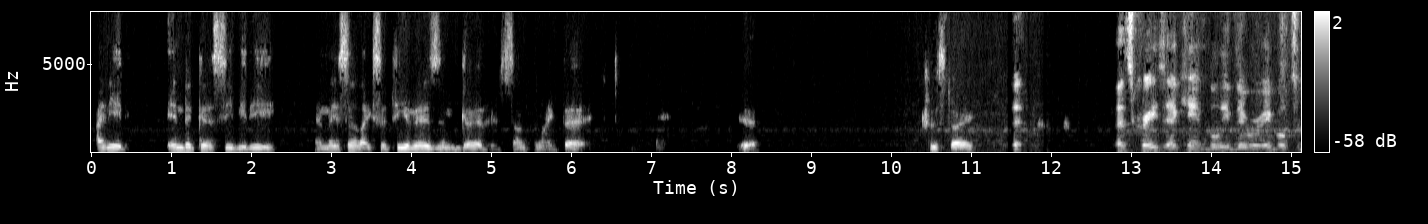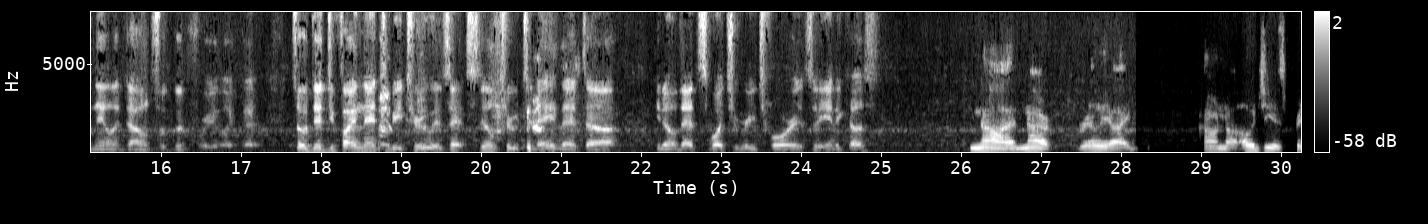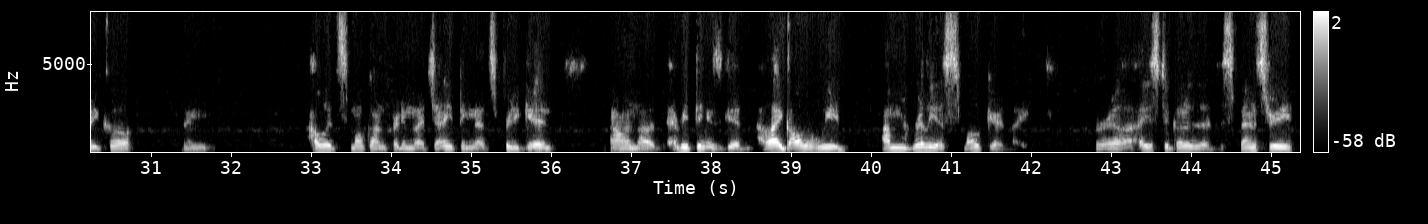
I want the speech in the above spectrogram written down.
I need indica CBD. And they said like sativa isn't good or something like that. Yeah. True story. That, that's crazy. I can't believe they were able to nail it down so good for you like that. So, did you find that to be true? Is that still true today? That uh, you know that's what you reach for is the indicas? No, not really. Like I don't know. OG is pretty cool. I would smoke on pretty much anything that's pretty good. I don't know. Everything is good. I like all the weed. I'm really a smoker. Like for real. I used to go to the dispensary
